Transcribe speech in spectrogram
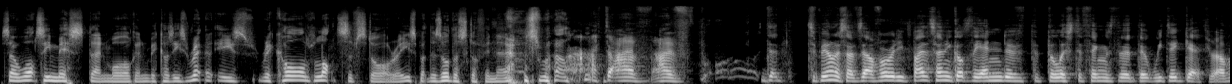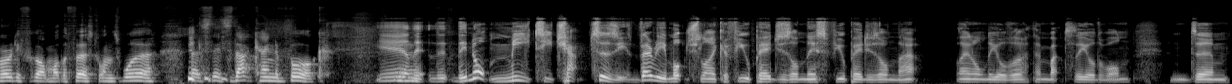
So what's he missed then, Morgan? Because he's writ- he's recalled lots of stories, but there's other stuff in there as well. I, I've, I've, to be honest, I've, I've already. By the time you got to the end of the, the list of things that, that we did get through, I've already forgotten what the first ones were. That's, it's that kind of book. Yeah, They, they, they're not meaty chapters. It's very much like a few pages on this, few pages on that, then on the other, then back to the other one. And um,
